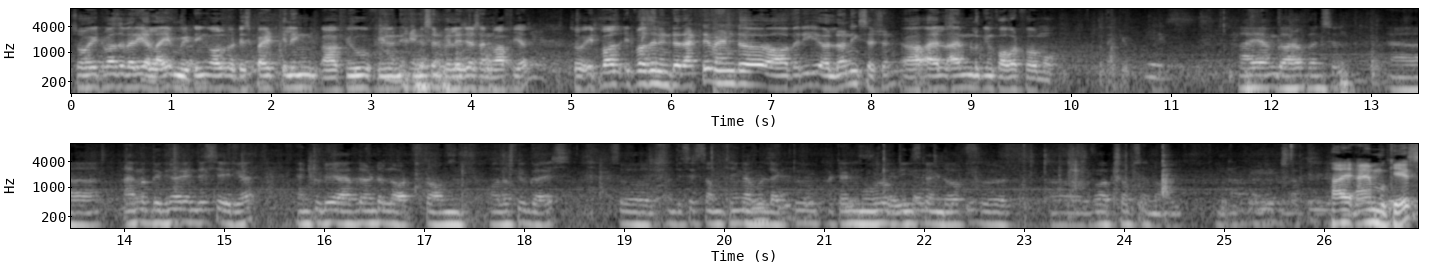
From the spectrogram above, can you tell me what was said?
So it was a very alive meeting, although despite killing a few few innocent villagers and mafias. So it was it was an interactive and uh, uh, very uh, learning session. Uh, I'll, I'm looking forward for more. Thank you. Hi, I'm Gaurav Bansal. Uh, I'm a beginner in this area, and today I've learned a lot from all of you guys. So this is something I would like to attend more of these kind of uh, uh, workshops and all. Hi, I am Mukesh.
